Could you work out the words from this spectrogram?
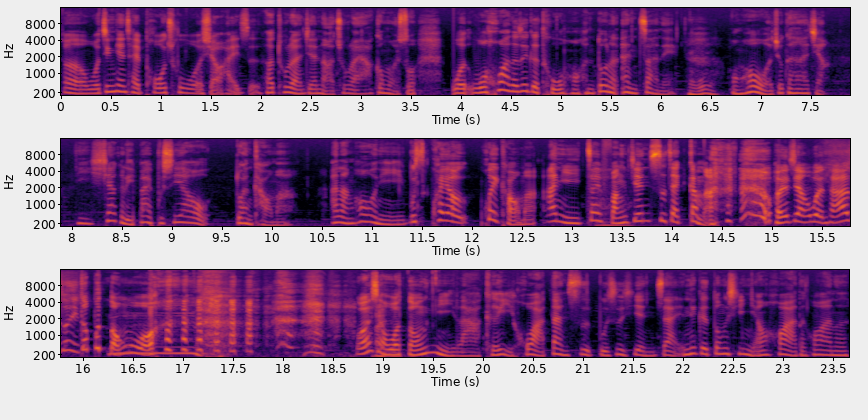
呃，我今天才剖出我小孩子，他突然间拿出来，他跟我说，我我画的这个图哈，很多人按赞哎，哦，然后我就跟他讲，你下个礼拜不是要断考吗？啊，然后你不是快要会考吗？啊，你在房间是在干嘛？我就这样问他，他说你都不懂我。我在想，我懂你啦，可以画，但是不是现在那个东西你要画的话呢，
